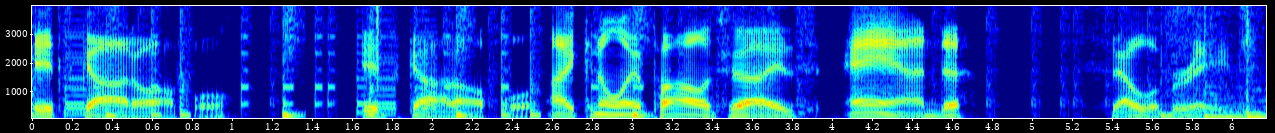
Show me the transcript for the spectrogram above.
It's god awful. It's god awful. I can only apologize and celebrate.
